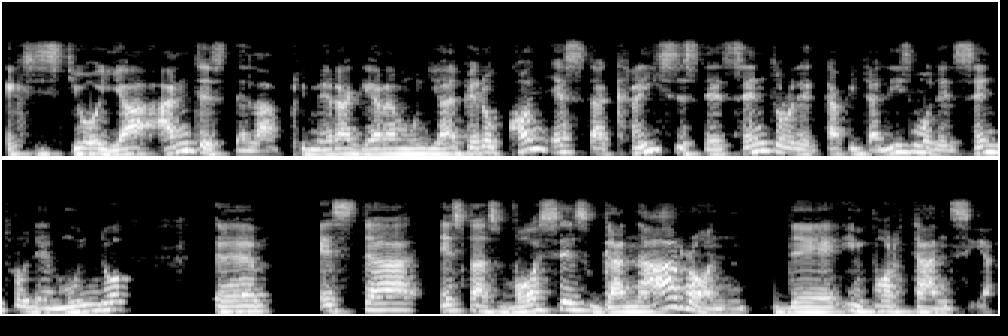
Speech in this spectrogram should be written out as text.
existió ya antes de la Primera Guerra Mundial, pero con esta crisis del centro del capitalismo, del centro del mundo, eh, estas voces ganaron de importancia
